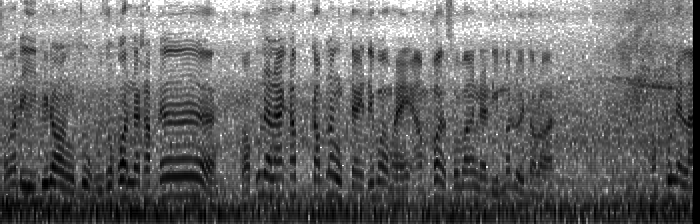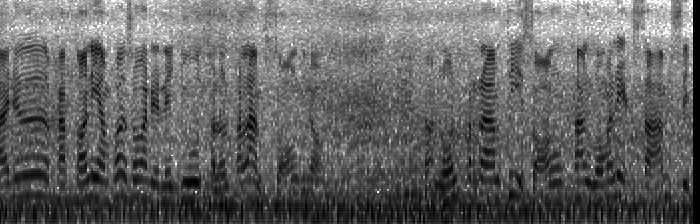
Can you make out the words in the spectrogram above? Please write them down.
สวัสดีพี่น้องสุขุทุกคนนะครับ เด้อขอบคุณหลายๆครับกำลังใจที่มอบให้อัมพรสว่างแดนดินมาโดยตลอด ขอบคุณหลาย ๆ เด้อครับ ตอนนี้อำเภอสวัสดิ์เนี่ยอยู่ถนนพระรามสองพี่น้องถนนพระรามที่สองทางหลวงหมายเลขสามสิบ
